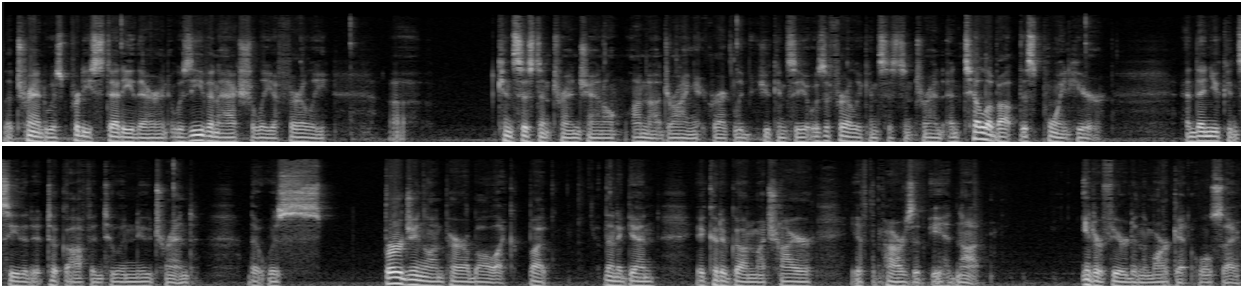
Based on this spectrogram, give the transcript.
the trend was pretty steady there, and it was even actually a fairly uh, consistent trend channel. I'm not drawing it correctly, but you can see it was a fairly consistent trend until about this point here. And then you can see that it took off into a new trend that was verging on parabolic, but then again, it could have gone much higher if the powers that be had not interfered in the market, we'll say.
